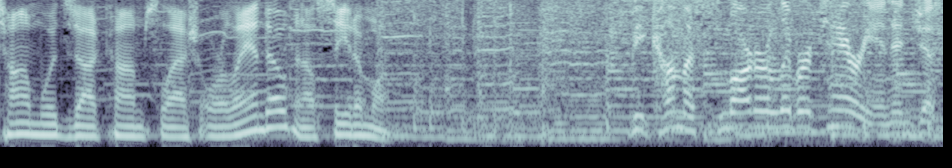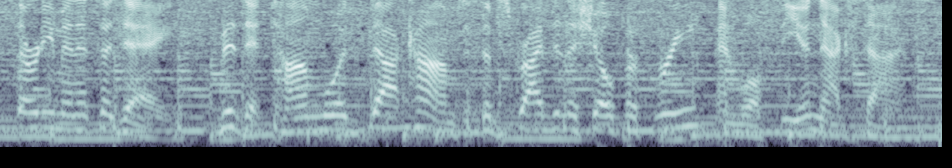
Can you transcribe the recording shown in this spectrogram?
TomWoods.com slash Orlando, and I'll see you tomorrow. Become a smarter libertarian in just 30 minutes a day. Visit TomWoods.com to subscribe to the show for free, and we'll see you next time.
